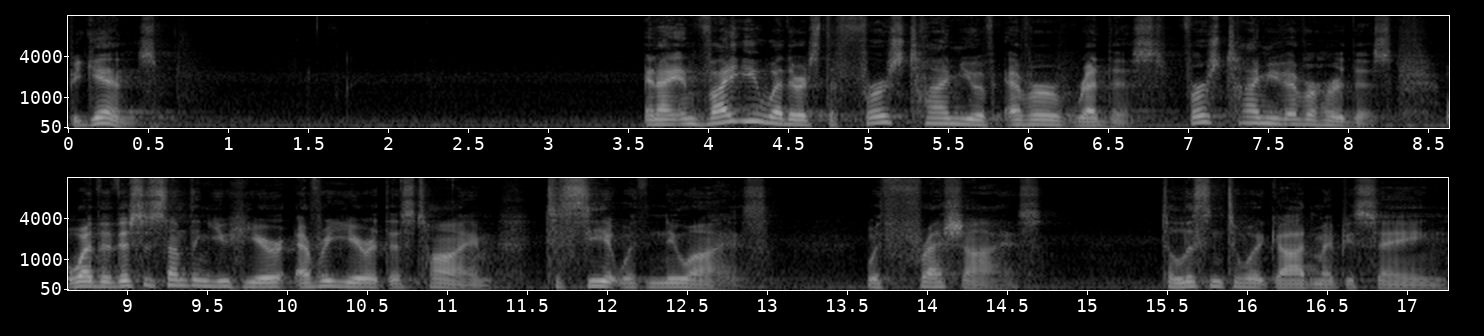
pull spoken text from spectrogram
begins. And I invite you, whether it's the first time you have ever read this, first time you've ever heard this, or whether this is something you hear every year at this time, to see it with new eyes, with fresh eyes to listen to what God might be saying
